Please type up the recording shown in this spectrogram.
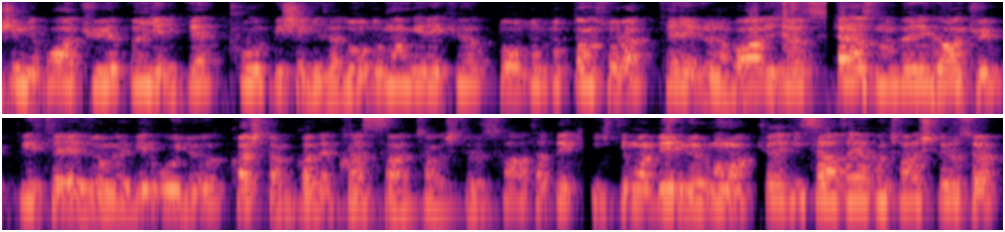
Şimdi bu aküyü öncelikle full bir şekilde doldurmam gerekiyor. Doldurduktan sonra televizyona bağlayacağız. En azından böyle bir akü bir televizyon ve bir uyduyu kaç dakika ve kaç saat çalıştırır? Saate pek ihtimal vermiyorum ama şöyle bir saate yakın çalıştırırsa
